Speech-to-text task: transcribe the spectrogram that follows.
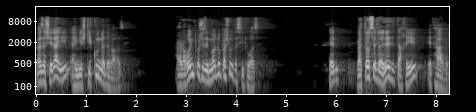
ואז השאלה היא האם יש תיקון לדבר הזה. אבל רואים פה שזה מאוד לא פשוט הסיפור הזה. כן? והתוסף ללדת את אחיו, את האבל.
